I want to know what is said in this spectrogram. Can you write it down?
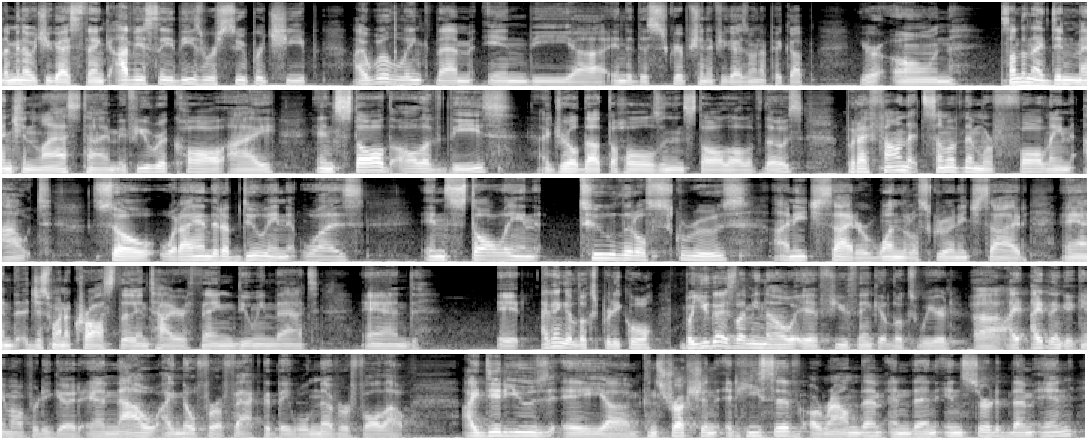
Let me know what you guys think. Obviously, these were super cheap. I will link them in the uh, in the description if you guys want to pick up your own. Something I didn't mention last time, if you recall, I installed all of these. I drilled out the holes and installed all of those, but I found that some of them were falling out. So what I ended up doing was installing two little screws on each side or one little screw on each side and I just went across the entire thing doing that and it I think it looks pretty cool. But you guys let me know if you think it looks weird. Uh, I, I think it came out pretty good and now I know for a fact that they will never fall out. I did use a um, construction adhesive around them and then inserted them in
